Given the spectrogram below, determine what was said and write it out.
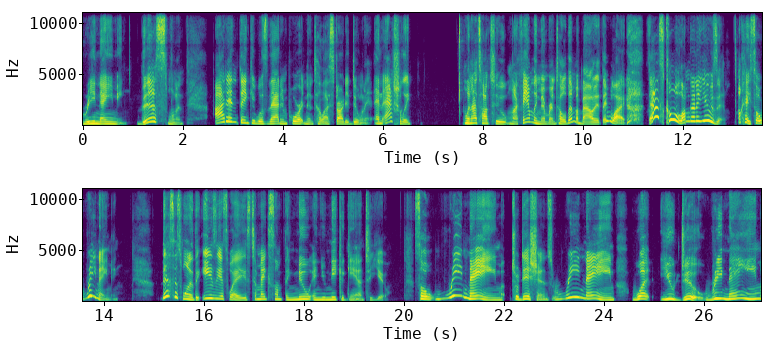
renaming. This one, I didn't think it was that important until I started doing it. And actually, when I talked to my family member and told them about it, they were like, that's cool. I'm going to use it. Okay, so renaming. This is one of the easiest ways to make something new and unique again to you. So rename traditions, rename what you do, rename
